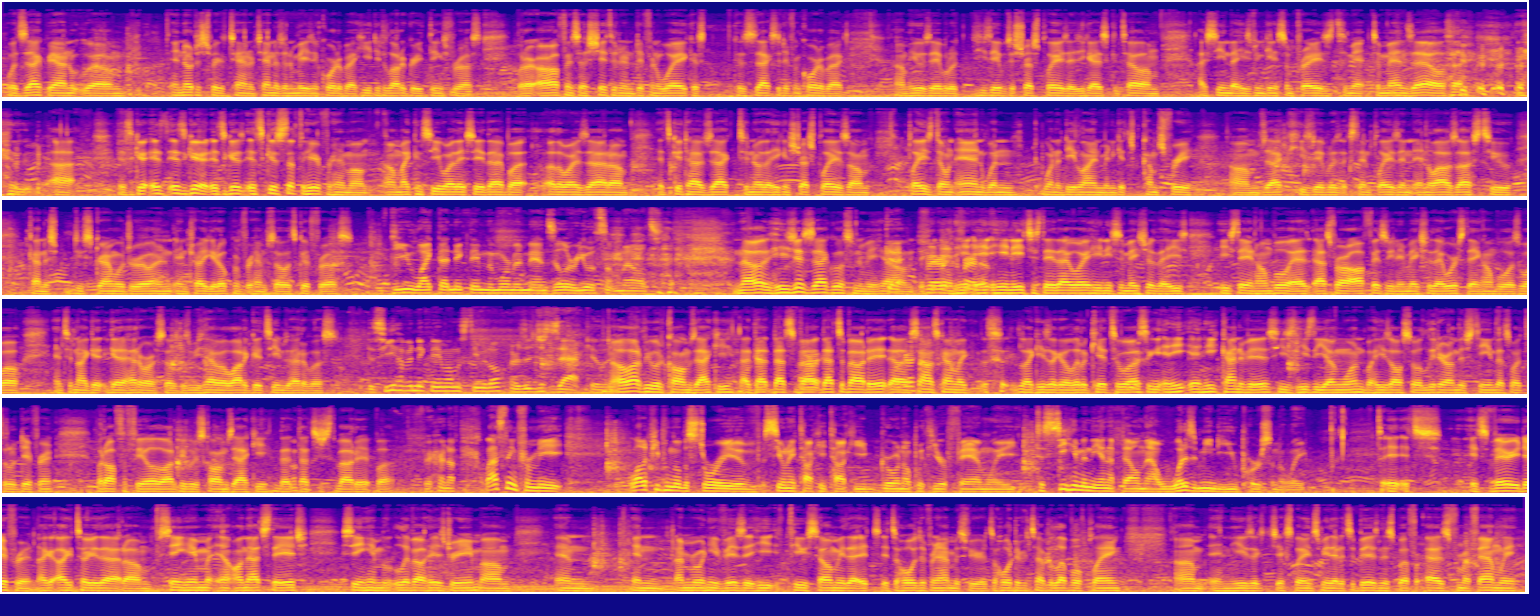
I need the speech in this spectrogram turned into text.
with Zach Beyond, um, and no disrespect to Tanner, Tanner's an amazing quarterback. He did a lot of great things for us. But our, our offense has shifted in a different way because Zach's a different quarterback. Um, he was able to he's able to stretch plays, as you guys can tell. Um, I've seen that he's been getting some praise to to Manziel. uh, it's good. It's, it's, good. It's good. It's good stuff to hear for him. Um, um, I can see why they say that, but otherwise, that um, it's good to have Zach to know that he can stretch plays. Um, plays don't end when when a D lineman gets comes free. Um, Zach, he's able to extend plays and, and allows us to kind of do scramble drill and, and, try to get open for him. So it's good for us. Do you like that nickname, the Mormon Manziel, or are you with something else? no, he's just Zach Wilson to me. Okay, um, fair, and he, he, needs to stay that way. He needs to make sure that he's he's staying humble. As, as for our offense, we need to make sure that we're staying humble as well, and to not get get ahead of ourselves because we have a lot of good teams ahead of us. Does he have a nickname on this team at all, or is it just Zach? No, a lot of people would call him Zachy. That, that, that's about right. that's about it. Uh. Sounds kind of like like he's like a little kid to us, and he and he kind of is. He's he's the young one, but he's also a leader on this team. That's why it's a little different. But off the field, a lot of people just call him Zachy. That, okay. That's just about it. But fair enough. Last thing for me, a lot of people know the story of Sione Takitaki growing up with your family. To see him in the NFL now, what does it mean to you personally? It's it's very different. I, I can tell you that. Um, seeing him on that stage, seeing him live out his dream, um, and and I remember when he visited, he he was telling me that it's it's a whole different atmosphere. It's a whole different type of level of playing, um, and he was explaining to me that it's a business. But for, as for my family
